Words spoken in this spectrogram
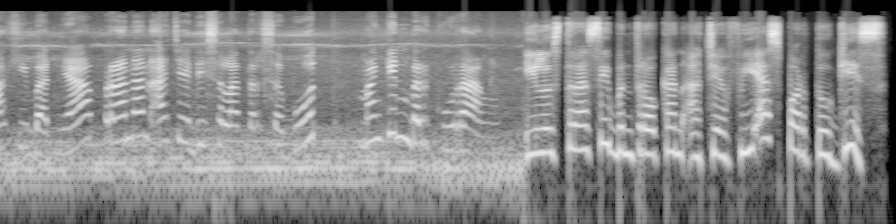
Akibatnya, peranan Aceh di selat tersebut makin berkurang. Ilustrasi bentrokan Aceh vs Portugis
